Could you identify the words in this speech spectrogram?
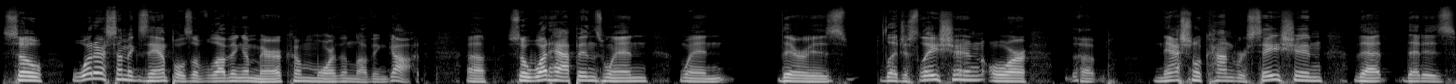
So, what are some examples of loving America more than loving God? Uh, so, what happens when when there is legislation or uh, national conversation that that is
